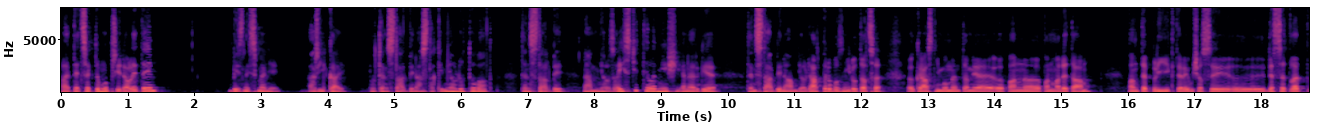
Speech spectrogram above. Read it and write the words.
Ale teď se k tomu přidali ty biznismeni a říkají, no ten stát by nás taky měl dotovat, ten stát by nám měl zajistit ty levnější energie, ten stát by nám měl dát provozní dotace. Krásným momentem je eh, pan, eh, pan Madeta, pan Teplý, který už asi eh, deset let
